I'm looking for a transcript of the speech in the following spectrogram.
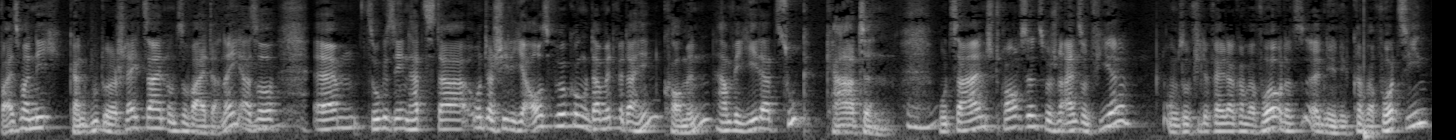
weiß man nicht, kann gut oder schlecht sein und so weiter. Ne? Also ähm, so gesehen hat es da unterschiedliche Auswirkungen und damit wir da hinkommen, haben wir jeder Zugkarten, wo Zahlen drauf sind zwischen 1 und 4. Um so viele Felder können wir vor oder äh, nee, nee, können wir vorziehen.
